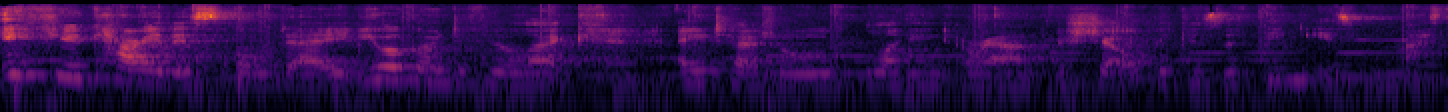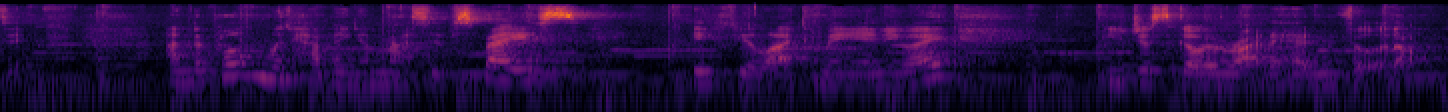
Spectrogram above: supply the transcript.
if you carry this all day, you're going to feel like a turtle lugging around a shell because the thing is massive. And the problem with having a massive space, if you're like me anyway, you just go right ahead and fill it up.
